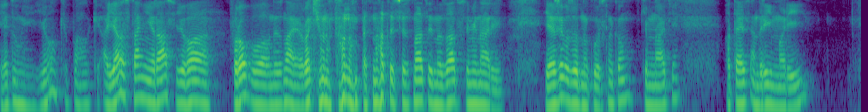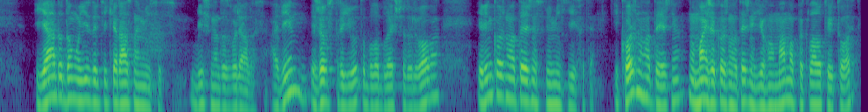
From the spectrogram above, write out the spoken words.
Я думаю, йолки-палки. А я останній раз його пробував, не знаю, років, напевно, 15-16 назад в семінарії. Я жив з однокурсником в кімнаті, отець Андрій Марій. Я додому їздив тільки раз на місяць, більше не дозволялося. А він жив в стрию, то було ближче до Львова, і він кожного тижня собі міг їхати. І кожного тижня, ну майже кожного тижня, його мама пекла той торт.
